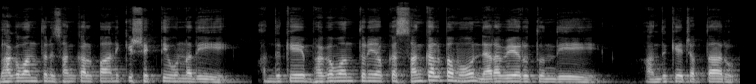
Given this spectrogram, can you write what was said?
భగవంతుని సంకల్పానికి శక్తి ఉన్నది. అందుకే భగవంతుని యొక్క సంకల్పము నెరవేరుతుంది. అందుకే చెప్తారు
